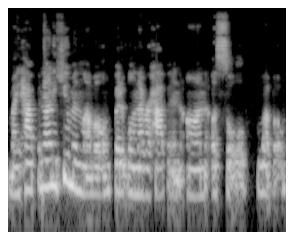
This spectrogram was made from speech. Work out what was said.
Might happen on a human level, but it will never happen on a soul level.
